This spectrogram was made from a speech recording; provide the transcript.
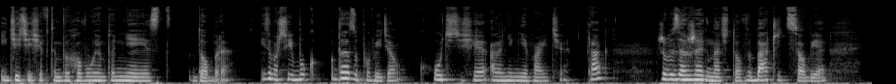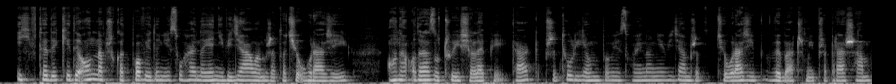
i dzieci się w tym wychowują, to nie jest dobre. I zobaczcie, Bóg od razu powiedział, kłóćcie się, ale nie gniewajcie, tak? Żeby zażegnać to, wybaczyć sobie. I wtedy, kiedy on na przykład powie do niej, słuchaj, no ja nie wiedziałem, że to cię urazi, ona od razu czuje się lepiej, tak? Przytuli ją i powie, słuchaj, no nie wiedziałam, że to cię urazi, wybacz mi, przepraszam.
